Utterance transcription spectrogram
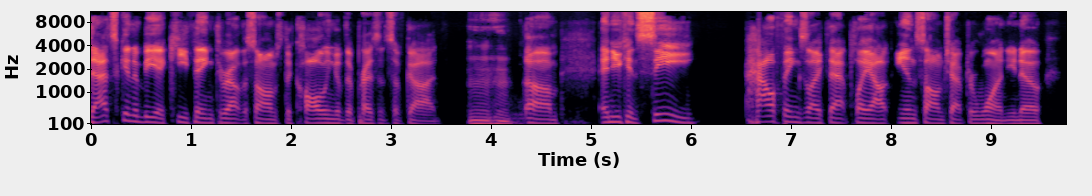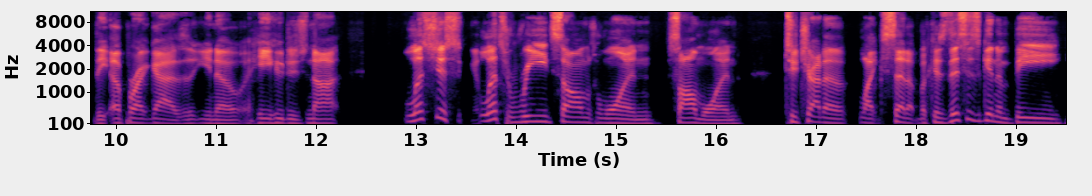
that's going to be a key thing throughout the Psalms, the calling of the presence of God. Mm-hmm. Um, and you can see how things like that play out in Psalm chapter one. You know, the upright guys. You know, he who does not. Let's just let's read Psalms one, Psalm one, to try to like set up because this is going to be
